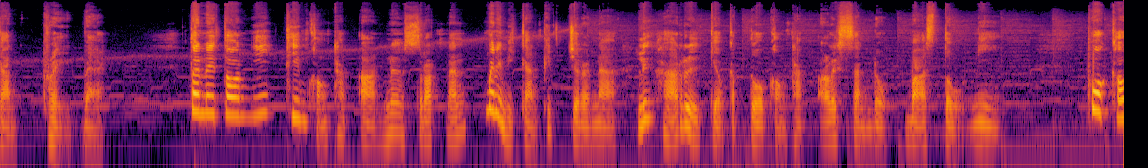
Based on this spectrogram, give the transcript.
การ Playback แต่ในตอนนี้ทีมของทางอาร์เนอร์สล็อตนั้นไม่ได้มีการพิจารณาหรือหารือเกี่ยวกับตัวของทางอเล็กซานโดบาสโตนีพวกเขา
